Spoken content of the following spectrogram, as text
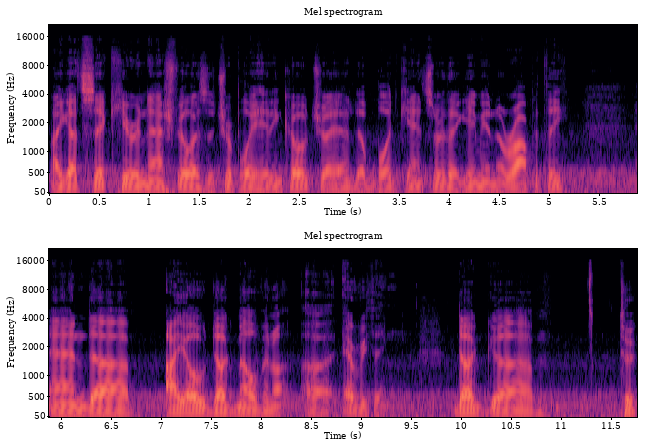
I got sick here in Nashville as a AAA hitting coach. I had a blood cancer that gave me a neuropathy, and uh, I owe Doug Melvin uh, everything. Doug uh, took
